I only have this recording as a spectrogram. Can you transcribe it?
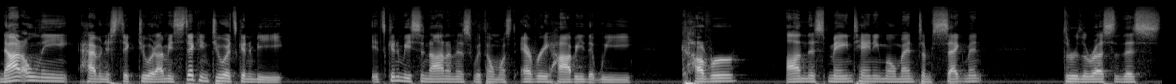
not only having to stick to it i mean sticking to it's going to be it's going to be synonymous with almost every hobby that we cover on this maintaining momentum segment through the rest of this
